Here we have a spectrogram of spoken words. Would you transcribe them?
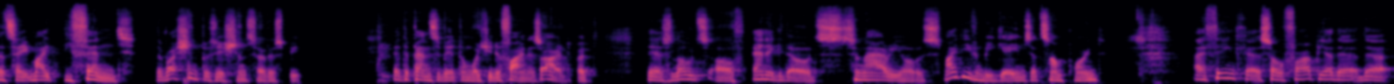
let's say might defend the russian position so to speak it depends a bit on what you define as art, but there's loads of anecdotes, scenarios, might even be games at some point. I think uh, so far, Pierre, the, the,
